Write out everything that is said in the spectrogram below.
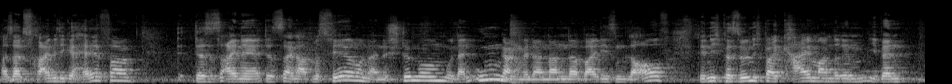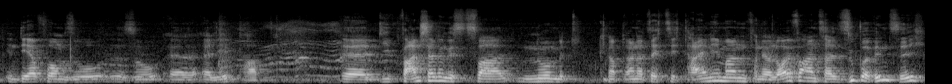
also als freiwilliger Helfer. Das ist, eine, das ist eine Atmosphäre und eine Stimmung und ein Umgang miteinander bei diesem Lauf, den ich persönlich bei keinem anderen Event in der Form so, so äh, erlebt habe. Äh, die Veranstaltung ist zwar nur mit knapp 360 Teilnehmern, von der Läuferanzahl super winzig,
